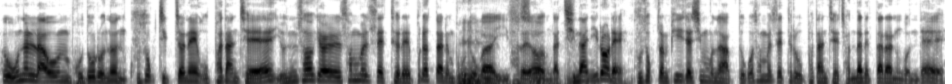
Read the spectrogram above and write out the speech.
그 오늘 나온 보도로는 구속 직전에 우파 단체에 윤석열 선물 세트를 뿌렸다는 보도가 네, 있어요. 봤어요. 그러니까 지난 1월에 구속 전 피의자 신문을 앞두고 선물 세트를 우파 단체에 전달했다라는 건데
